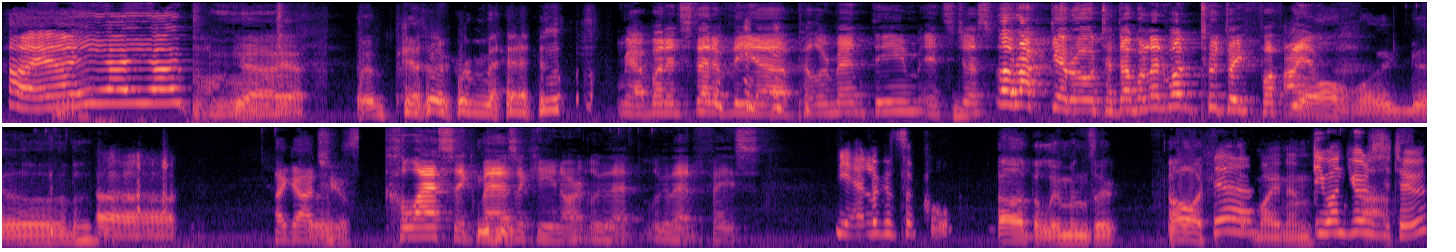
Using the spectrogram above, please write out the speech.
hi, hi, hi, hi, boom. Yeah, yeah. Uh, Pillar man. Yeah, but instead of the uh, Pillar Men theme, it's just the rock your road to double and one, two, three, four, five. Oh my god. Uh, I got you. Classic Mazekeen art. Look at that. Look at that face. yeah, look, it's so cool. Oh, the lumens out. Oh, I Yeah. put mine in. Do you want yours Ah. too?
